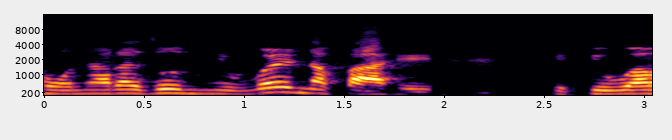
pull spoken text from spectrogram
होणारा जो निव्वळ नफा आहे किंवा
